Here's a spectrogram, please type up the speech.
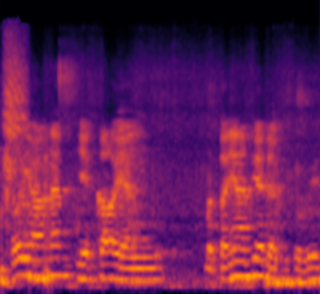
Oh ya, Nan, ya kalau yang bertanya nanti ada giveaway.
